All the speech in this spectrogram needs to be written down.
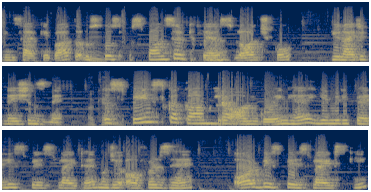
तीन साल के बाद। और उसको स्पॉन्सर hmm. किया है उस लॉन्च को यूनाइटेड नेशंस ने। Okay. तो स्पेस का काम मेरा ऑन गोइंग है। ये मेरी पहली स्पेस फ़्लाइट है। मुझे ऑफर्स हैं और भी स्पेस फ्लाइट्स की।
